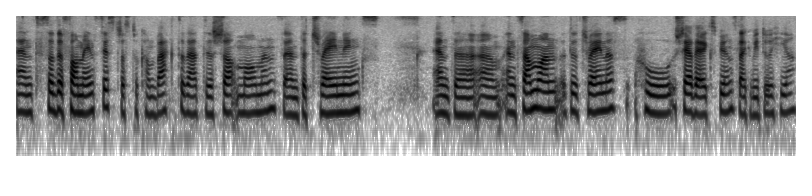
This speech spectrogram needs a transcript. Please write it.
And so the Four Mainstays, just to come back to that, the short moments and the trainings and the, um, and someone, the trainers who share their experience like we do here,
